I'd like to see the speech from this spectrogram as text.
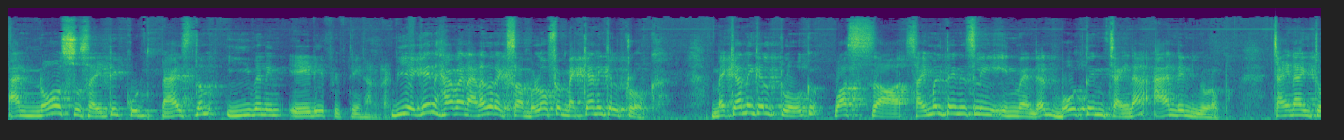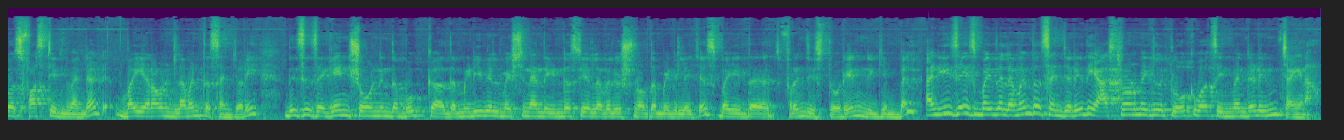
and no society could match them even in AD 1500. We again have an another example of a mechanical clock. Mechanical clock was uh, simultaneously invented both in China and in Europe. China it was first invented by around 11th century. This is again shown in the book uh, The Medieval Machine and the Industrial Revolution of the Middle Ages by the French historian Gimpel. And he says by the 11th century the astronomical clock was invented in China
